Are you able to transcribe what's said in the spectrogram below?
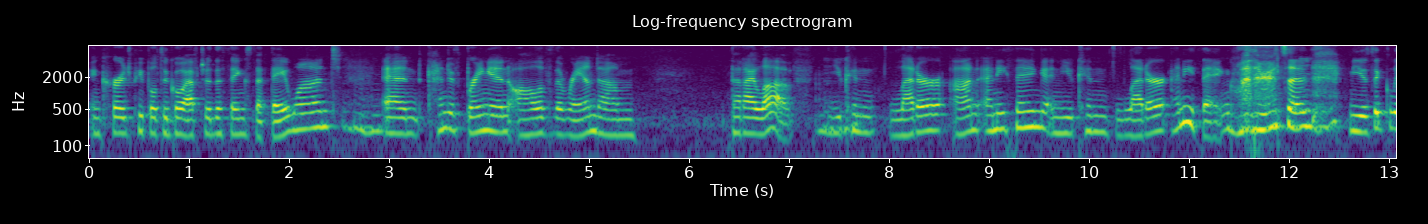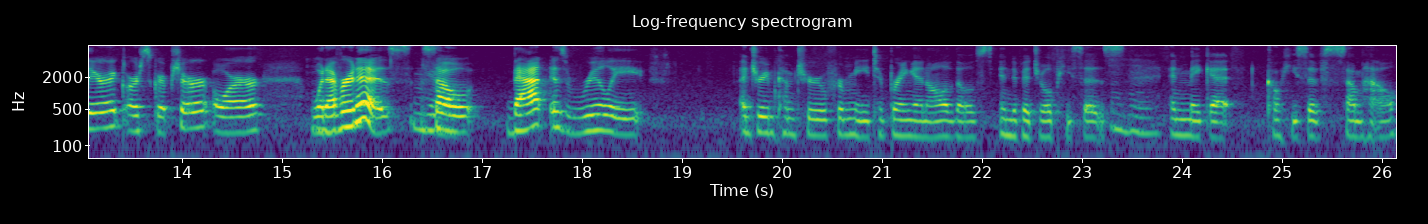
encourage people to go after the things that they want mm-hmm. and kind of bring in all of the random that I love. You mm-hmm. can letter on anything and you can letter anything, whether it's a mm-hmm. music lyric or scripture or whatever it is. So that is really a dream come true for me to bring in all of those individual pieces mm-hmm. and make it cohesive somehow,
